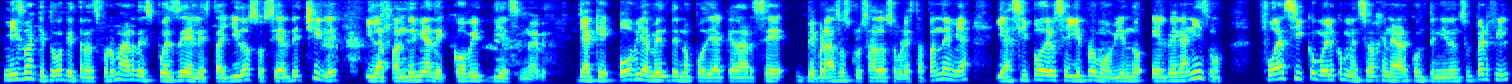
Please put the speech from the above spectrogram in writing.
misma que tuvo que transformar después del estallido social de Chile y la pandemia de COVID-19, ya que obviamente no podía quedarse de brazos cruzados sobre esta pandemia y así poder seguir promoviendo el veganismo. Fue así como él comenzó a generar contenido en su perfil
